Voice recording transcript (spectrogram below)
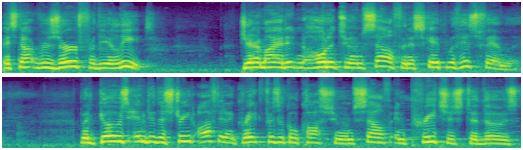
It's not reserved for the elite. Jeremiah didn't hold it to himself and escape with his family, but goes into the street, often at great physical cost to himself, and preaches to those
